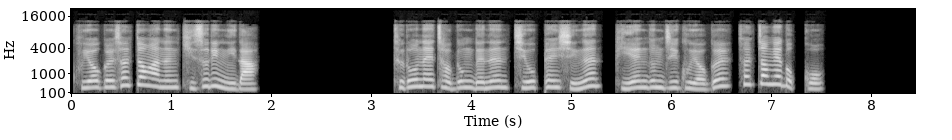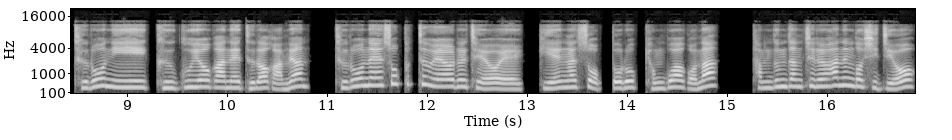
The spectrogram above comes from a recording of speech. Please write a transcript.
구역을 설정하는 기술입니다. 드론에 적용되는 지오펜싱은 비행금지 구역을 설정해놓고 드론이 그 구역 안에 들어가면 드론의 소프트웨어를 제어해 비행할 수 없도록 경고하거나 잠금 장치를 하는 것이지요.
